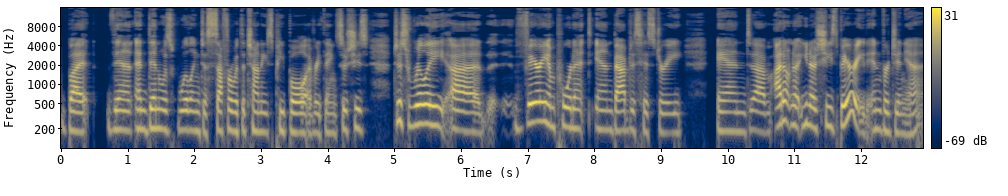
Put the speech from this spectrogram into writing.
but then and then was willing to suffer with the Chinese people, everything. So she's just really uh very important in Baptist history and um, I don't know. You know, she's buried in Virginia,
